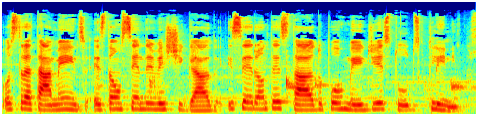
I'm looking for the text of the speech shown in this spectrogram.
Os tratamentos estão sendo investigados e serão testados por meio de estudos clínicos.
